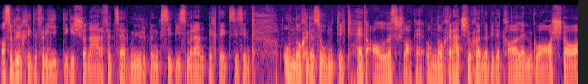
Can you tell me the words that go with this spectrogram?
also wirklich, der Freitag war schon nervenzermürbend gewesen, bis wir endlich da sind. Und nachher der Sonntag hat alles geschlagen. Und nachher hättest du können bei der KLM anstehen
